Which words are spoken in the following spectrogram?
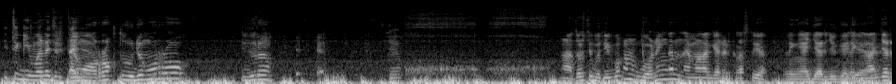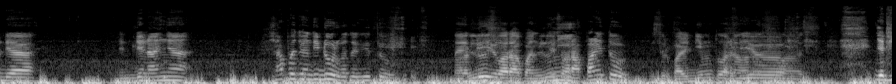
Itu gimana dia ceritanya ngorok tuh dia ngorok. Kayak nah terus tiba-tiba kan bu oneng kan emang lagi ada di kelas tuh ya Lagi ngajar juga lagi dia. ngajar dia dia, dia nanya siapa itu yang tidur kata gitu Nah, dulu suara apaan dulu Dia nih? suara apaan itu Disuruh pada diem tuh semua. jadi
